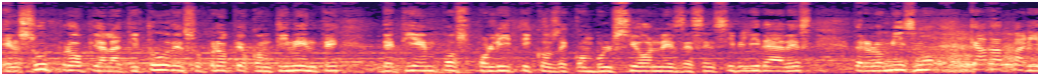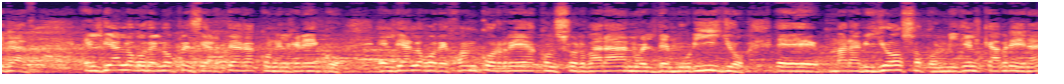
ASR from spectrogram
en su propia latitud, en su propio continente, de tiempos políticos, de convulsiones, de sensibilidades, pero lo mismo, cada paridad, el diálogo de López de Arteaga con el Greco, el diálogo de Juan Correa con Zurbarano, el de Murillo, eh, maravilloso con Miguel Cabrera,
